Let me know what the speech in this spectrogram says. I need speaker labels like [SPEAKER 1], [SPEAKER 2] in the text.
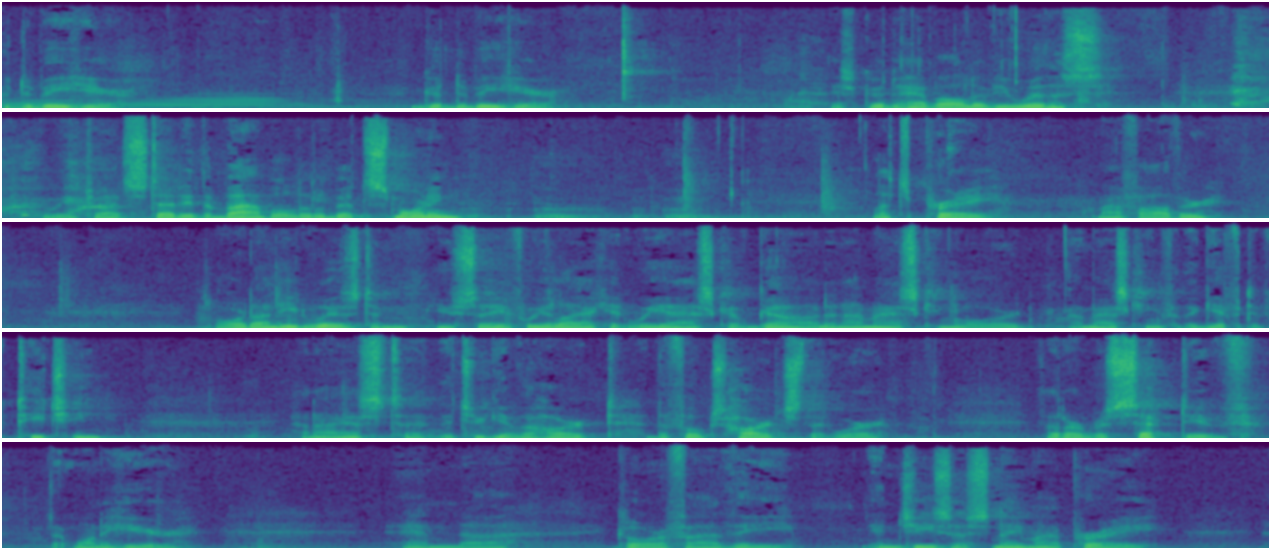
[SPEAKER 1] Good to be here. Good to be here. It's good to have all of you with us. We tried to study the Bible a little bit this morning. Let's pray. My Father, Lord, I need wisdom. You say if we lack it, we ask of God. And I'm asking, Lord, I'm asking for the gift of teaching. And I ask to, that you give the heart, the folks' hearts that were, that are receptive, that want to hear, and uh, glorify Thee. In Jesus' name I pray.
